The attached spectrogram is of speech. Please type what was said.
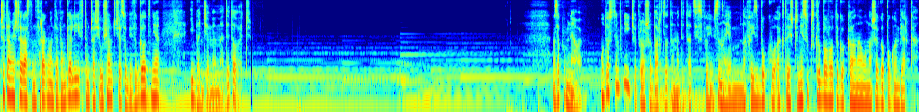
czytam jeszcze raz ten fragment Ewangelii. W tym czasie usiądźcie sobie wygodnie i będziemy medytować. Zapomniałem. Udostępnijcie proszę bardzo tę medytację swoim znajomym na Facebooku, a kto jeszcze nie subskrybował tego kanału naszego pogłębiarka,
